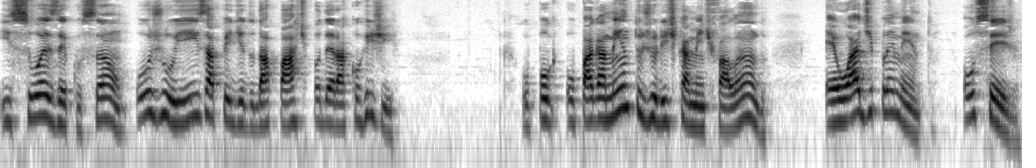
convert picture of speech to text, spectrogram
e sua execução, o juiz, a pedido da parte, poderá corrigir. O, pagamento, juridicamente falando, é o adimplemento, ou seja,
